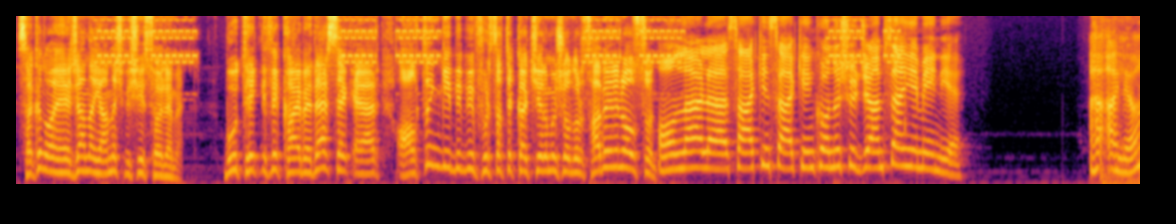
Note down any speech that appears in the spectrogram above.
Sakın o heyecanla yanlış bir şey söyleme. Bu teklifi kaybedersek eğer altın gibi bir fırsatı kaçırmış oluruz. Haberin olsun. Onlarla sakin sakin konuşacağım sen yemeğini ye. Ha, Alo?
